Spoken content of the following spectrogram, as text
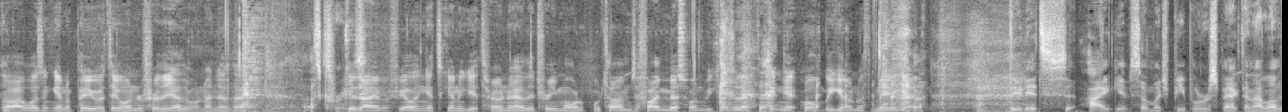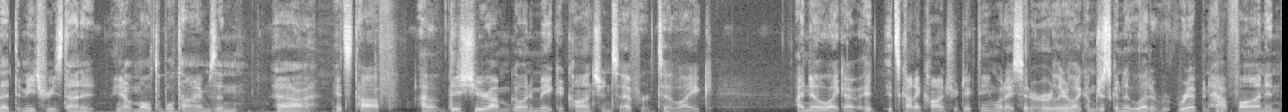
Well, I wasn't going to pay what they wanted for the other one. I know that. That's crazy. Because I have a feeling it's going to get thrown out of the tree multiple times. If I miss one because of that thing, it won't be going with me again. dude it's i give so much people respect and i love that dimitri's done it you know multiple times and uh, it's tough I, this year i'm going to make a conscious effort to like i know like I, it, it's kind of contradicting what i said earlier like i'm just going to let it rip and have fun and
